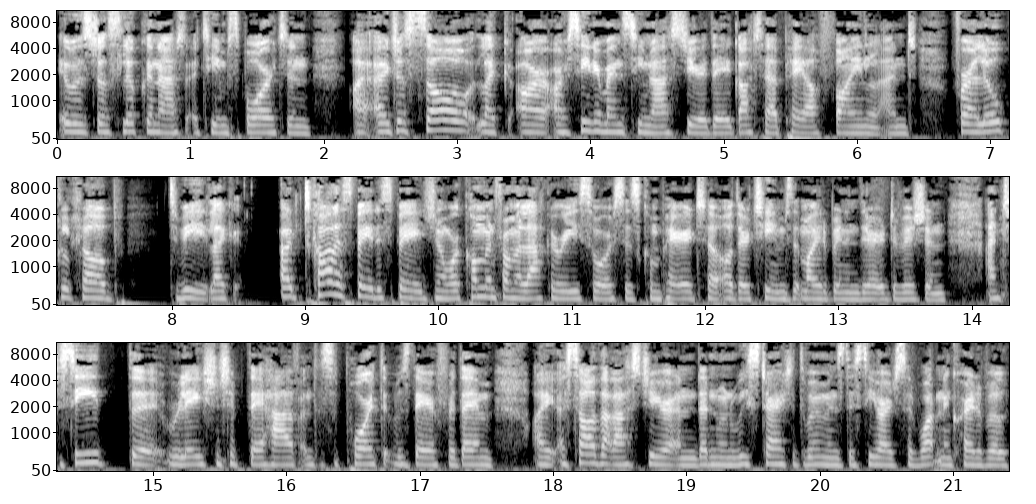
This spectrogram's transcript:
it was just looking at a team sport, and I, I just saw like our, our senior men's team last year. They got to a playoff final, and for a local club to be like uh, to call a spade a spade, you know, we're coming from a lack of resources compared to other teams that might have been in their division. And to see the relationship they have and the support that was there for them, I, I saw that last year. And then when we started the women's this year, I just said, what an incredible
